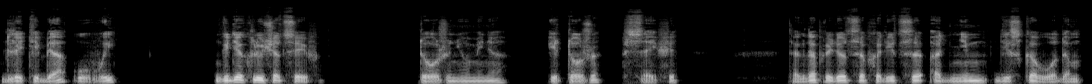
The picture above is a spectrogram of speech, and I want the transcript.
Для тебя, увы. — Где ключ от сейфа? — Тоже не у меня. И тоже в сейфе. Тогда придется обходиться одним дисководом.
